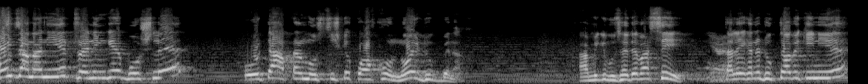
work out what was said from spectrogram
ওই জানা নিয়ে ট্রেনিং এ বসলে ওইটা আপনার মস্তিষ্কে কখনোই ঢুকবে না। আমি কি বুঝাইতে পারছি? তাহলে এখানে ঢুকতে হবে কি নিয়ে?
